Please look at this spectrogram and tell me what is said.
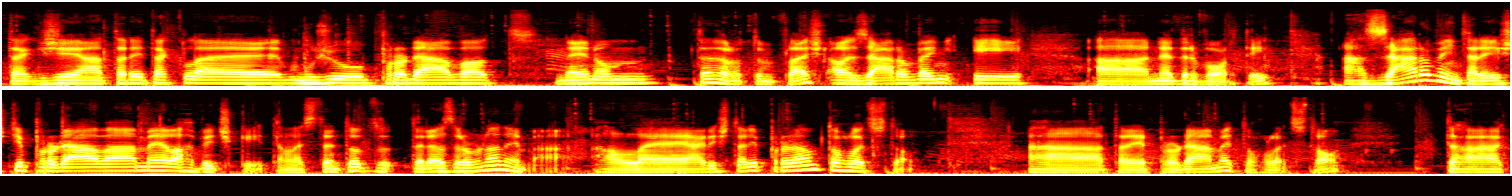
takže já tady takhle můžu prodávat nejenom ten Rotten Flash, ale zároveň i uh, Netherworty. A zároveň tady ještě prodáváme lahvičky. Tenhle ten to teda zrovna nemá, ale já když tady prodám tohleto a tady prodáme tohleto, tak,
